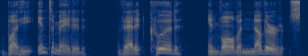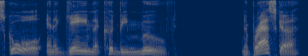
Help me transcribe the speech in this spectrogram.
but he intimated that it could involve another school and a game that could be moved. Nebraska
